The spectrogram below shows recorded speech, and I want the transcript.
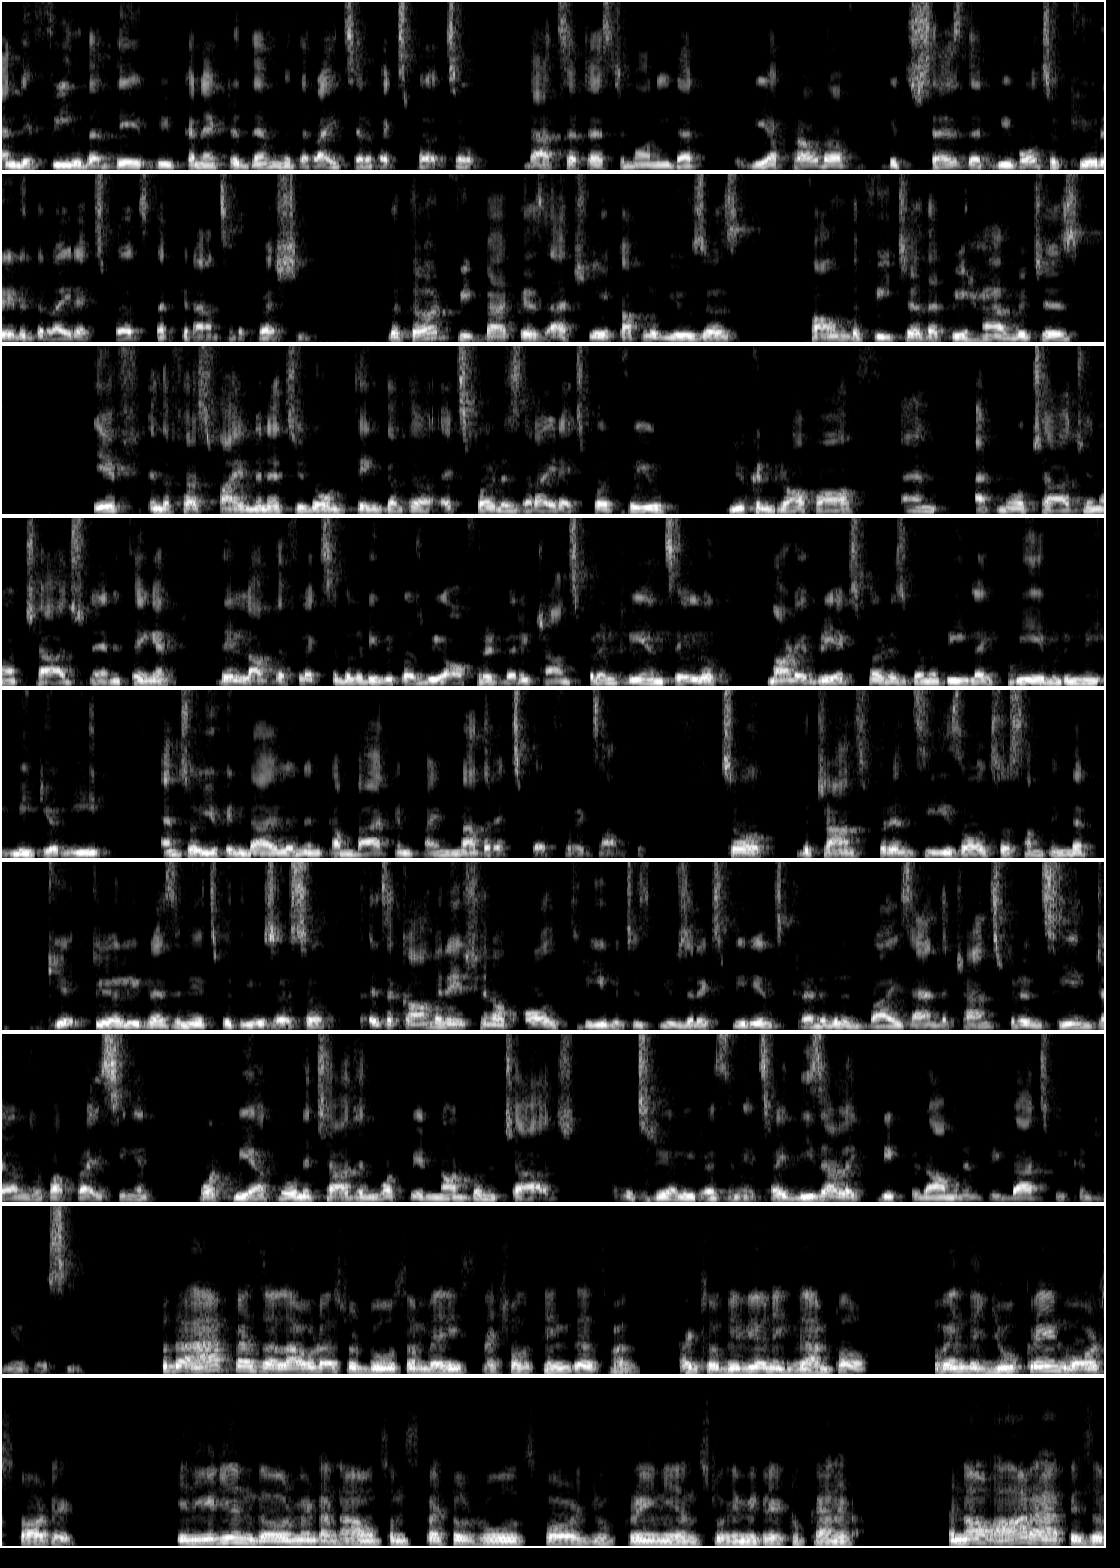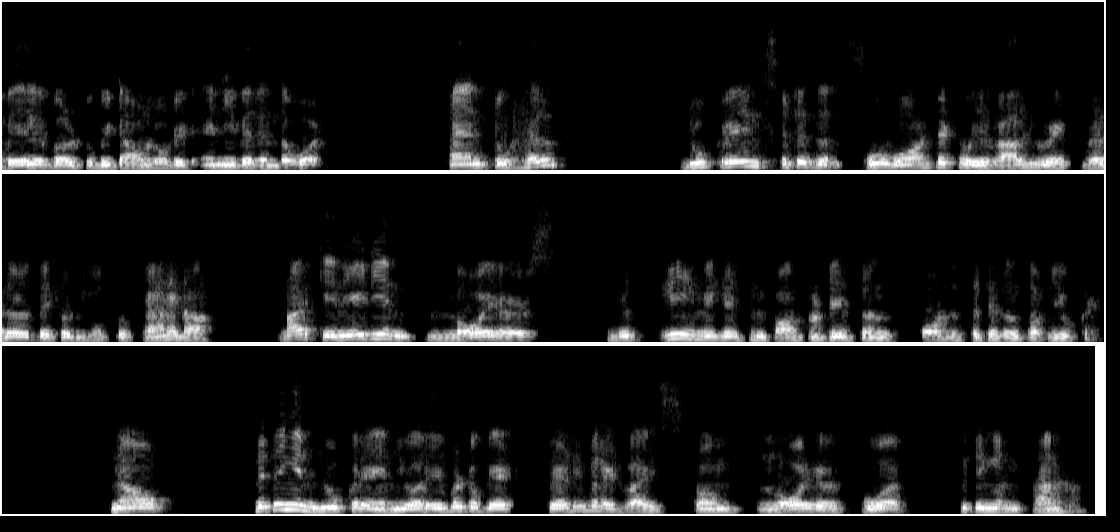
and they feel that they we've connected them with the right set of experts. So that's a testimony that we are proud of, which says that we've also curated the right experts that can answer the question. The third feedback is actually a couple of users found the feature that we have, which is if in the first five minutes you don't think that the expert is the right expert for you, you can drop off and at no charge, you're not charged anything. And they love the flexibility because we offer it very transparently and say, look, not every expert is going to be like be able to meet, meet your need. And so you can dial in and come back and find another expert, for example. So the transparency is also something that clearly resonates with users. So it's a combination of all three, which is user experience, credible advice, and the transparency in terms of our pricing and what we are going to charge and what we are not going to charge, which really resonates, right? These are like three predominant feedbacks we continue to receive. So the app has allowed us to do some very special things as well. Right. So give you an example. When the Ukraine war started, Canadian government announced some special rules for Ukrainians to immigrate to Canada. And now our app is available to be downloaded anywhere in the world. And to help Ukraine citizens who wanted to evaluate whether they should move to Canada, our Canadian lawyers did free immigration consultations for the citizens of Ukraine. Now, sitting in Ukraine, you are able to get credible advice from lawyers who are sitting in Canada.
